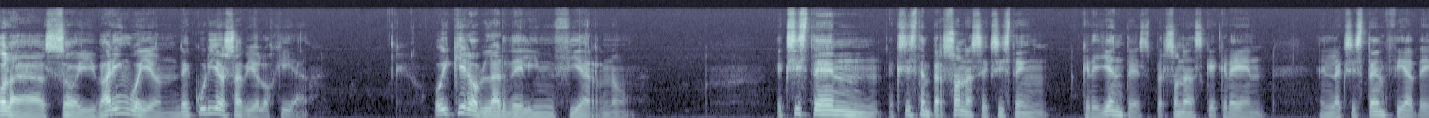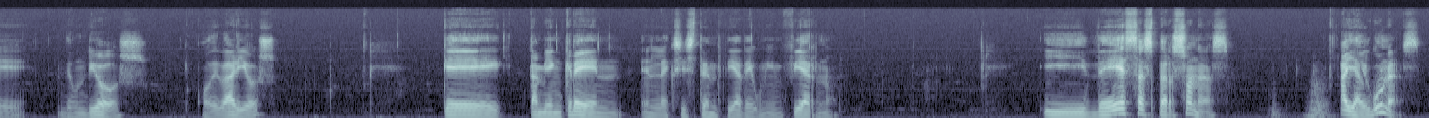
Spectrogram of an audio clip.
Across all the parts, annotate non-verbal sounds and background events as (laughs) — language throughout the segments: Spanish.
Hola, soy Barin Weyon de Curiosa Biología. Hoy quiero hablar del infierno. Existen, existen personas, existen creyentes, personas que creen en la existencia de, de un dios o de varios, que también creen en la existencia de un infierno. Y de esas personas hay algunas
